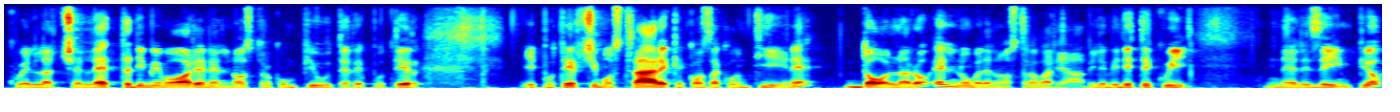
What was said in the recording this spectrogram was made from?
quella celletta di memoria nel nostro computer e, poter, e poterci mostrare che cosa contiene, dollaro è il nome della nostra variabile. Vedete qui nell'esempio,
